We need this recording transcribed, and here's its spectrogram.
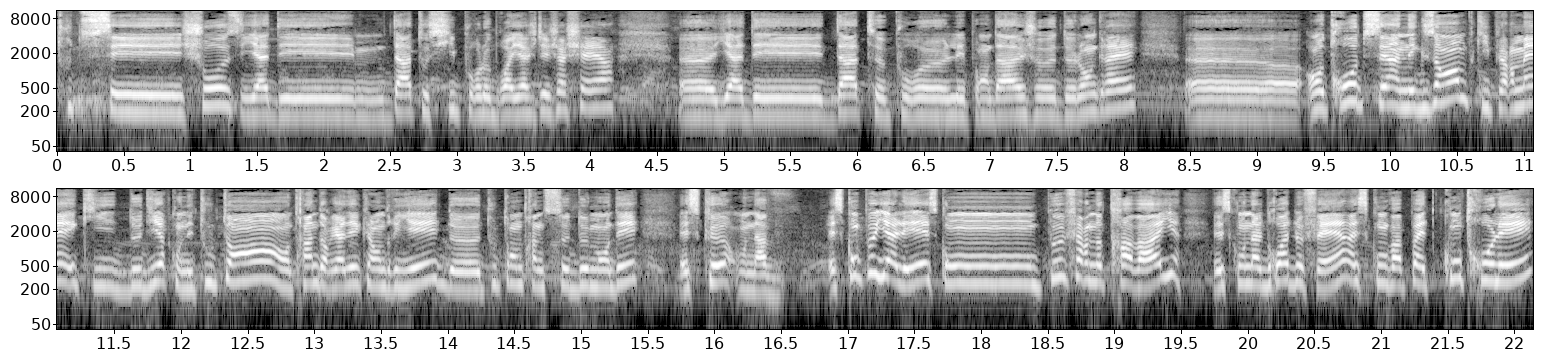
toutes ces choses. Il y a des dates aussi pour le broyage des jachères. Euh, il y a des dates pour euh, l'épandage de l'engrais. Euh, entre autres, c'est un exemple qui permet qui, de dire qu'on est tout le temps en train de regarder le calendrier, de, tout le temps en train de se demander est-ce qu'on a est-ce qu'on peut y aller? Est-ce qu'on peut faire notre travail? Est-ce qu'on a le droit de le faire? Est-ce qu'on ne va pas être contrôlé?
